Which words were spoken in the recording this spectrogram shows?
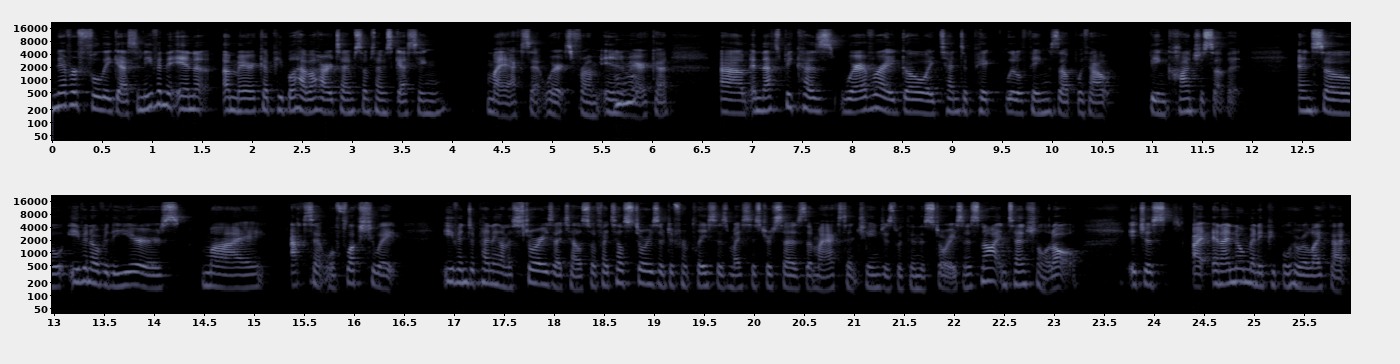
never fully guess. And even in America, people have a hard time sometimes guessing my accent where it's from in America. Um, and that's because wherever I go, I tend to pick little things up without being conscious of it. And so, even over the years, my accent will fluctuate, even depending on the stories I tell. So, if I tell stories of different places, my sister says that my accent changes within the stories. And it's not intentional at all. It just, I, and I know many people who are like that.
